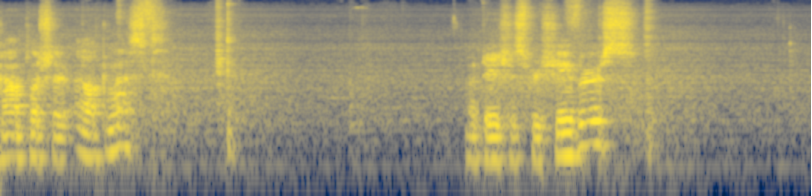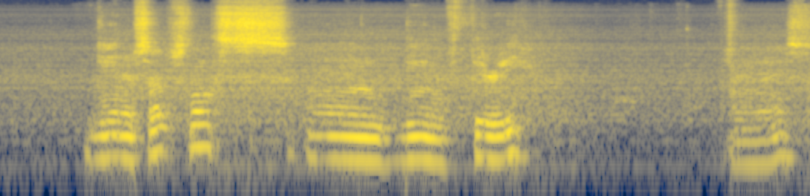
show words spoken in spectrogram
Accomplished Alchemist, Audacious Reshapers, Dean of Substance, and Dean of Theory. Very nice.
